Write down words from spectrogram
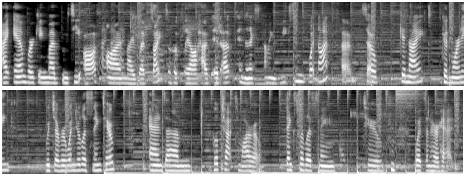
I am working my booty off on my website, so hopefully I'll have it up in the next coming weeks and whatnot. Um, so, good night, good morning, whichever one you're listening to, and um, we'll chat tomorrow. Thanks for listening to What's in Her Head.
